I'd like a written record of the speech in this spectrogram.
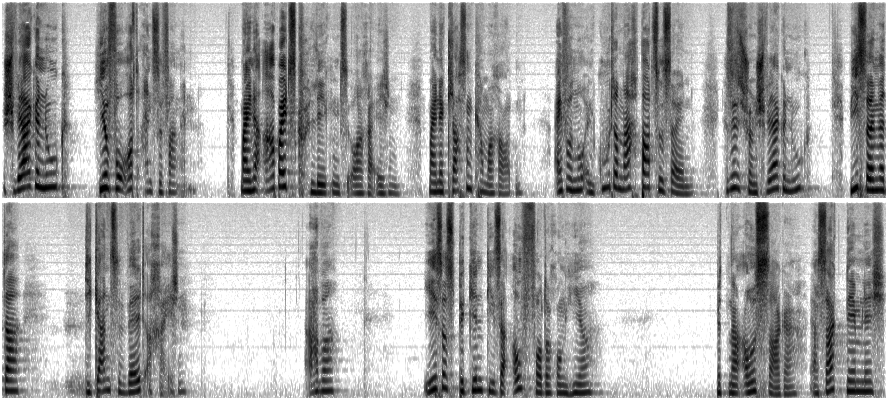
schwer genug, hier vor Ort anzufangen, meine Arbeitskollegen zu erreichen, meine Klassenkameraden, einfach nur ein guter Nachbar zu sein. Das ist schon schwer genug. Wie sollen wir da die ganze Welt erreichen? Aber Jesus beginnt diese Aufforderung hier mit einer Aussage. Er sagt nämlich,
